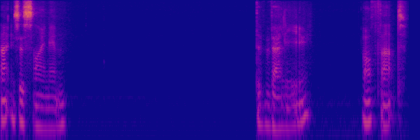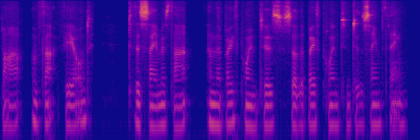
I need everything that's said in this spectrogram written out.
That is assigning the value of that file, of that field to the same as that, and they're both pointers, so they're both pointing to the same thing.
